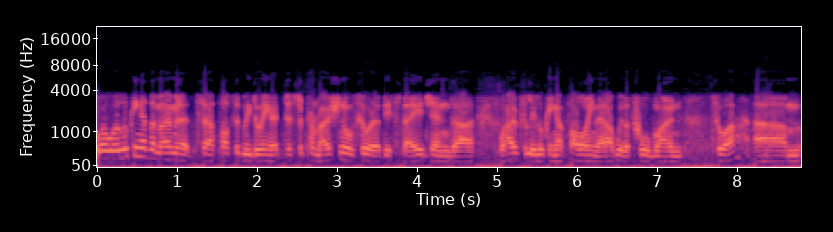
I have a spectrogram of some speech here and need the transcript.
Well, we're looking at the moment at uh, possibly doing a, just a promotional tour at this stage, and uh, we're hopefully looking at following that up with a full-blown tour. Um,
